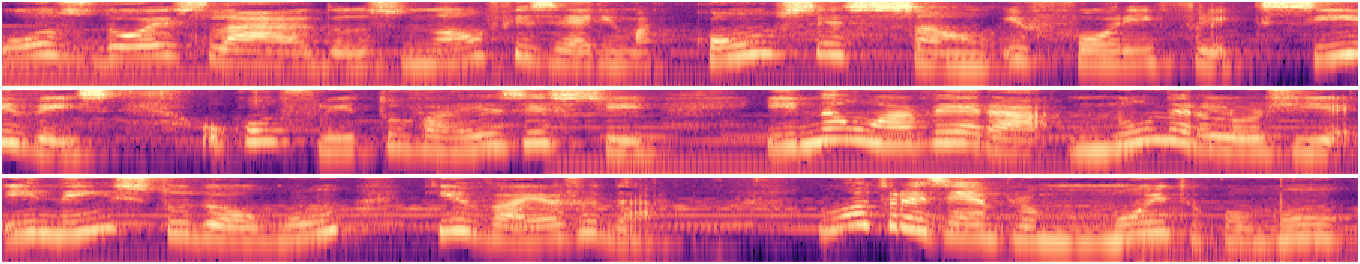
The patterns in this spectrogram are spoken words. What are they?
os dois lados não fizerem uma concessão e forem flexíveis, o conflito vai existir e não haverá numerologia e nem estudo algum que vai ajudar. Um outro exemplo muito comum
